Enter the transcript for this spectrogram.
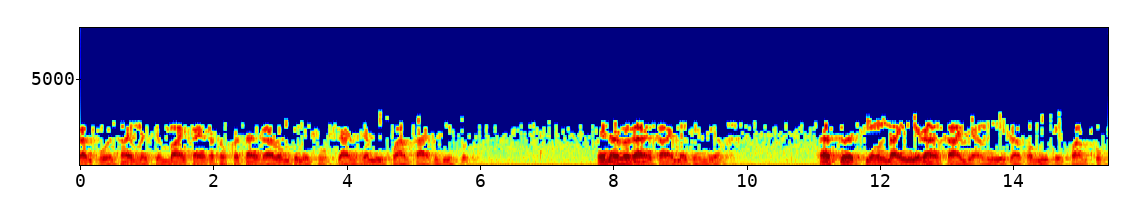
การปวดไข้ไม่สบายการกระทบกระทั่งอารมณ์ที่ไม่ถูกใจและมีความตายเป็นที่สุดเป็นอันว่าร่างกายไม่เป็นเรื่อง ถ้าเกิดเพียงใดมีร่างกายอย่างนี้เราก็มีแต่ความทุกข์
